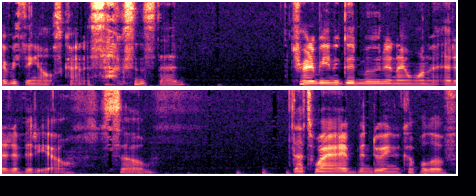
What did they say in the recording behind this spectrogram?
everything else kind of sucks instead. trying to be in a good mood and I want to edit a video. So that's why I've been doing a couple of,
